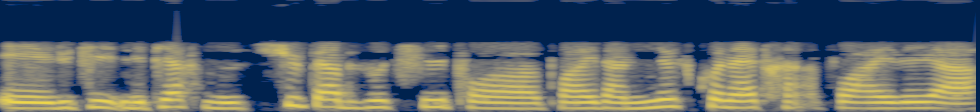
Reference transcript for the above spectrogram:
et les pierres sont de superbes outils pour pour arriver à mieux se connaître pour arriver à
